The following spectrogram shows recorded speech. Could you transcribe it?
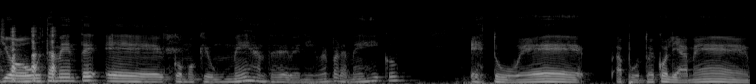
Yo justamente, eh, como que un mes antes de venirme para México, estuve a punto de colearme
